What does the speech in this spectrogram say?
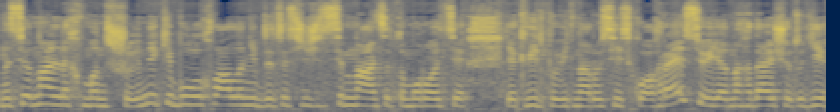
національних меншин, які були ухвалені в 2017 році, як відповідь на російську агресію. Я нагадаю, що тоді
